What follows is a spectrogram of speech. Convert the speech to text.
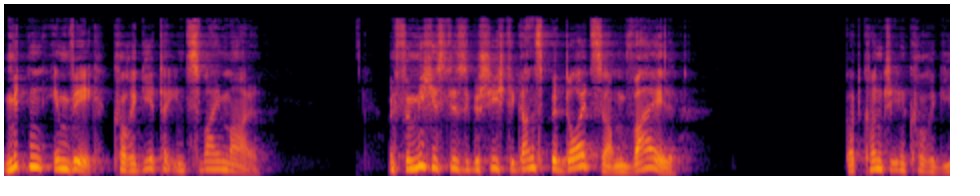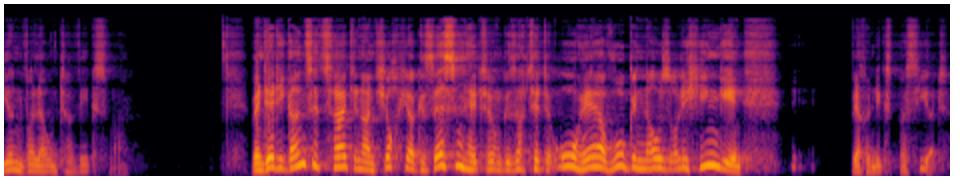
Mitten im Weg korrigiert er ihn zweimal. Und für mich ist diese Geschichte ganz bedeutsam, weil Gott konnte ihn korrigieren, weil er unterwegs war. Wenn der die ganze Zeit in Antiochia gesessen hätte und gesagt hätte, oh Herr, wo genau soll ich hingehen, wäre nichts passiert.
